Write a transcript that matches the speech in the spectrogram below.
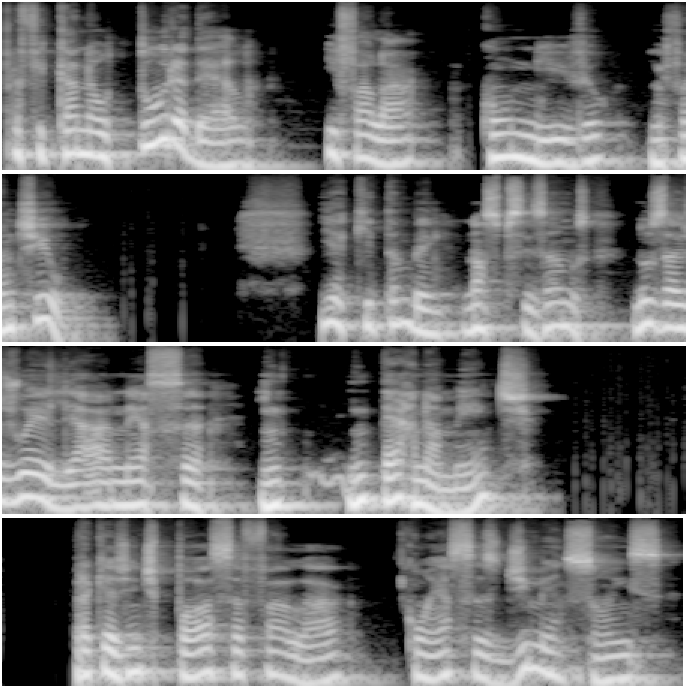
para ficar na altura dela e falar com o nível infantil. E aqui também, nós precisamos nos ajoelhar nessa internamente para que a gente possa falar com essas dimensões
